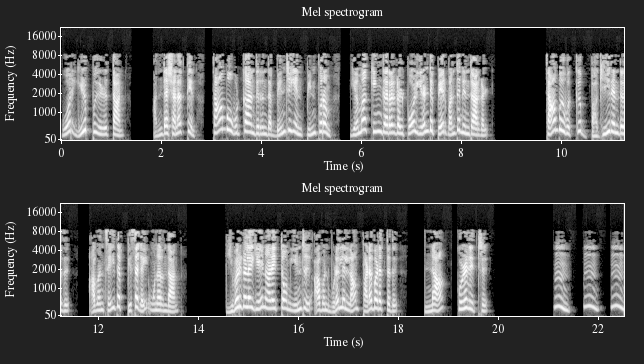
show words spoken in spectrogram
ஓர் இழுப்பு இழுத்தான். அந்த க்ஷணத்தில் தாம்பு உட்கார்ந்திருந்த பெஞ்சியின் பின்புறம் யம கிங்கரர்கள் போல் இரண்டு பேர் வந்து நின்றார்கள். சாம்புவுக்கு பகீரென்றது அவன் செய்த பிசகை உணர்ந்தான். இவர்களை ஏன் அழைத்தோம் என்று அவன் உடலெல்லாம் படபடத்தது. நா குழலிற்று. ம் ம் ம்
